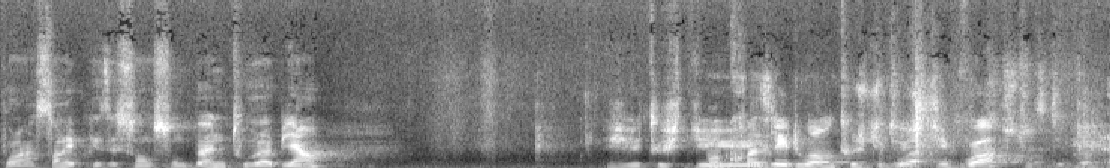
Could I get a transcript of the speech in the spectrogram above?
pour l'instant, les prises de sang sont bonnes, tout va bien. Je touche du... On croise les doigts, on touche du bois. du bois.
